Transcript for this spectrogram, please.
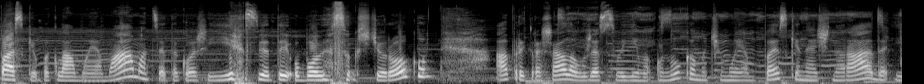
Паски пекла моя мама, це також її святий обов'язок щороку. А прикрашала вже своїми онуками, чому я безкінечно рада і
